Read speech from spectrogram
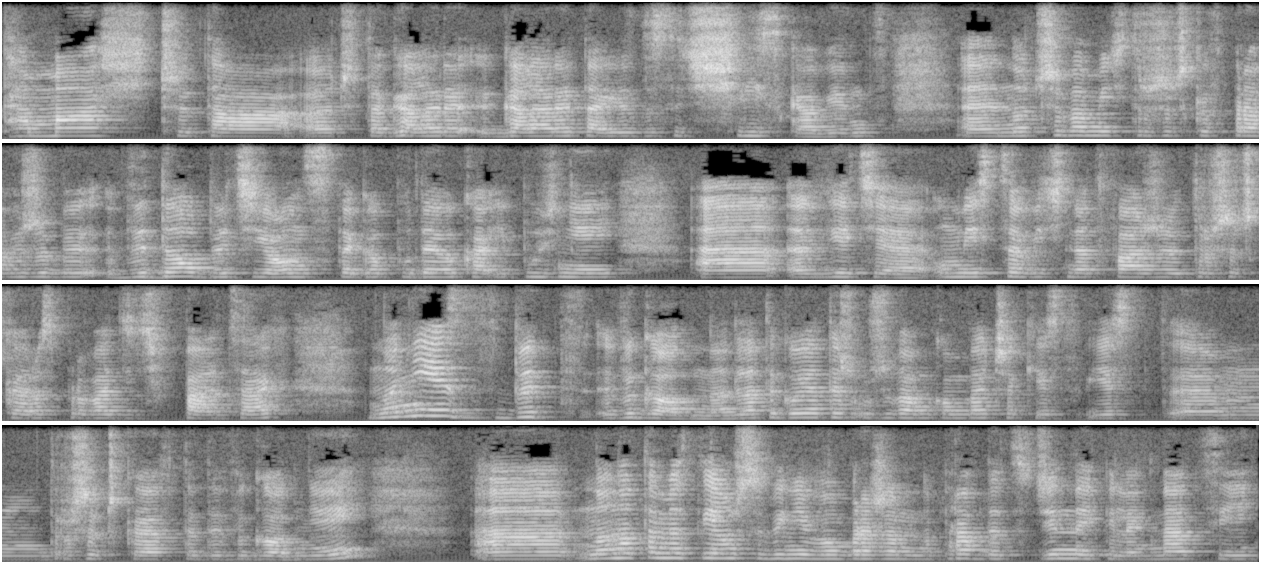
ta maść czy ta, e, czy ta galere, galareta jest dosyć śliska, więc e, no, trzeba mieć troszeczkę wprawy, żeby wydobyć ją z tego pudełka i później, wiecie, umiejscowić na twarzy, troszeczkę rozprowadzić w palcach. No nie jest zbyt wygodne, dlatego ja też używam gąbeczek, jest, jest um, troszeczkę wtedy wygodniej. No natomiast ja już sobie nie wyobrażam naprawdę codziennej pielęgnacji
